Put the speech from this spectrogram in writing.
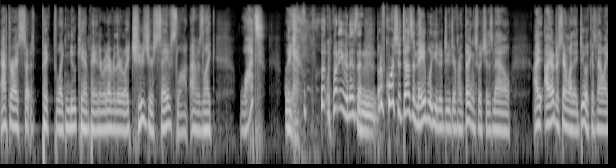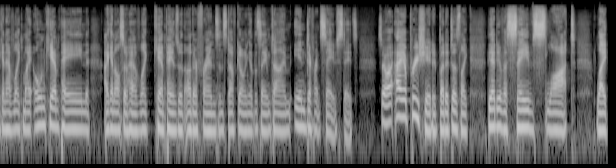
after I start, picked like new campaign or whatever, they were like, choose your save slot. I was like, what? Like, what even is that? Mm-hmm. But of course, it does enable you to do different things, which is now. I, I understand why they do it because now I can have like my own campaign. I can also have like campaigns with other friends and stuff going at the same time in different save states. So I, I appreciate it, but it does like the idea of a save slot. Like,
